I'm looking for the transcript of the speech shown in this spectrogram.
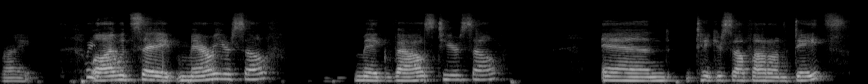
right. Well, I would say marry yourself, make vows to yourself, and take yourself out on dates.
